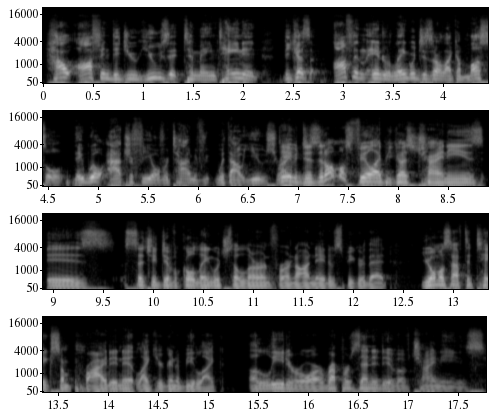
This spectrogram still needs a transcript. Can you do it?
how often did you use it to maintain it? Because often, Andrew, languages are like a muscle; they will atrophy over time if, without use, right? David, does it almost feel like because Chinese is such a difficult language to learn for a non-native speaker that you almost have to take some pride in it, like you're going to be like a leader or a representative of Chinese?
